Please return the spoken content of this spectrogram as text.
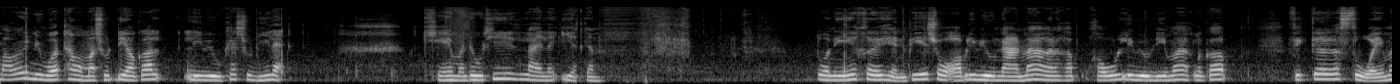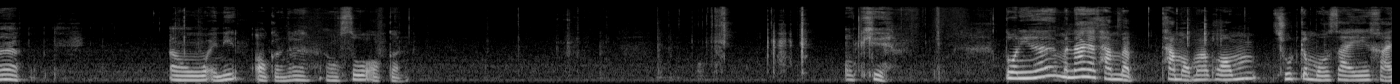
มาว่า Universe ทำออกมาชุดเดียวก็รีวิวแค่ชุดนี้แหละ โอเคมาดูที่รายละเอียดกัน ตัวนี้เคยเห็นพี่โชว์ออฟรีวิวนานมากนะครับ เขารีวิวดีมากแล้วก็ ฟิกเกอร์ก็สวยมาก เอาไอ้นี่ออกก่อนก็ได้เอาโซ่ออกก่อน โอเค ตัวนี้นะมันน่าจะทำแบบทำออกมาพร้อมชุดกับมไซขาย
